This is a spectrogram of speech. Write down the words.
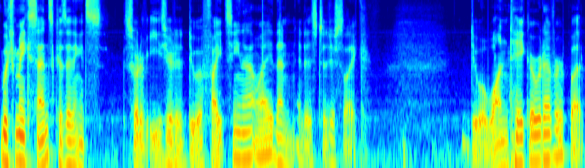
which makes sense because I think it's sort of easier to do a fight scene that way than it is to just like do a one take or whatever. But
